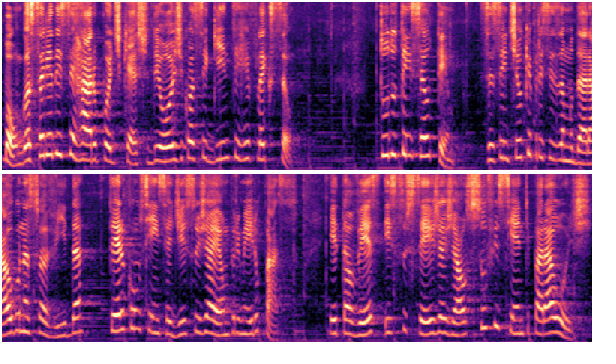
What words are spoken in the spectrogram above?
Bom, gostaria de encerrar o podcast de hoje com a seguinte reflexão. Tudo tem seu tempo. Se sentiu que precisa mudar algo na sua vida, ter consciência disso já é um primeiro passo. E talvez isso seja já o suficiente para hoje.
